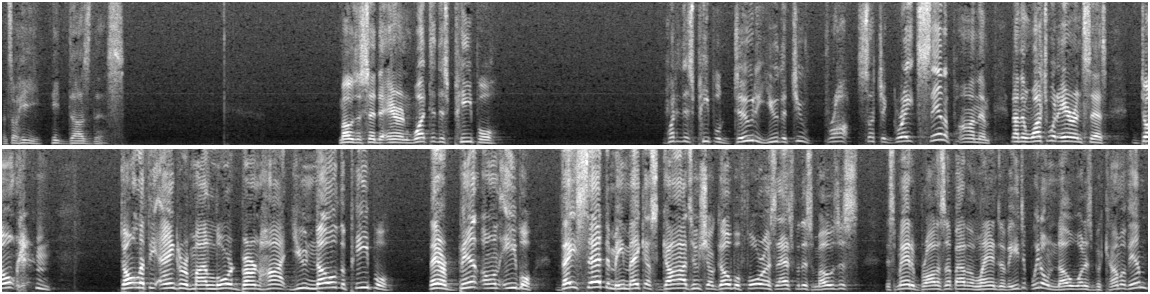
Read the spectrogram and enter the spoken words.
And so he, he does this. Moses said to Aaron, What did this people what did this people do to you that you've brought such a great sin upon them? Now then watch what Aaron says. Don't don't let the anger of my Lord burn hot. You know the people. They are bent on evil. They said to me, Make us gods who shall go before us. As for this Moses, this man who brought us up out of the lands of Egypt, we don't know what has become of him.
